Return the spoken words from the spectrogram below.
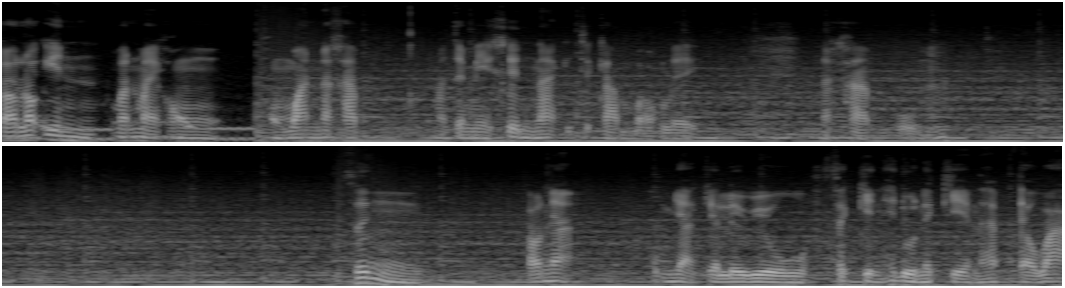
ตอนล็อกอินวันใหม่ของของวันนะครับ มันจะมีขึ้นหน้ากิจกรรมบอกเลยนะครับผมซึ่งตอนเนี้ยผมอยากจะรีวิวสกินให้ดูในเกมนะครับ แต่ว่า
